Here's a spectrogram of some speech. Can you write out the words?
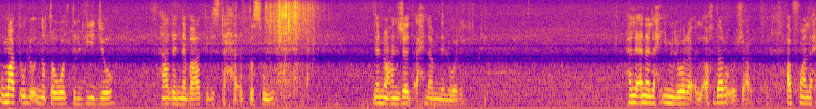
وما تقولوا إنه طولت الفيديو هذا النبات بيستحق التصوير لأنه عن جد أحلى من الورد هلا أنا رح الورق الأخضر وأرجع لكم. عفوا رح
